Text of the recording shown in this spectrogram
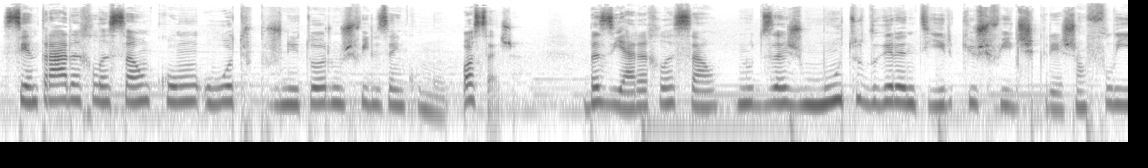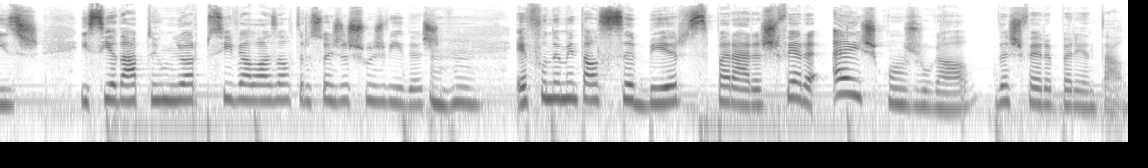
centrar a relação com o outro progenitor nos filhos em comum, ou seja, basear a relação no desejo mútuo de garantir que os filhos cresçam felizes e se adaptem o melhor possível às alterações das suas vidas. Uhum. É fundamental saber separar a esfera ex-conjugal da esfera parental.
